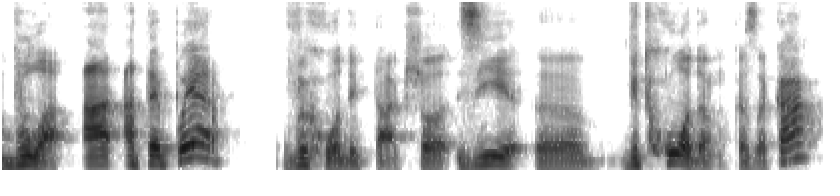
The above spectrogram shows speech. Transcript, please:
була. А, а тепер виходить так, що зі е, відходом казака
